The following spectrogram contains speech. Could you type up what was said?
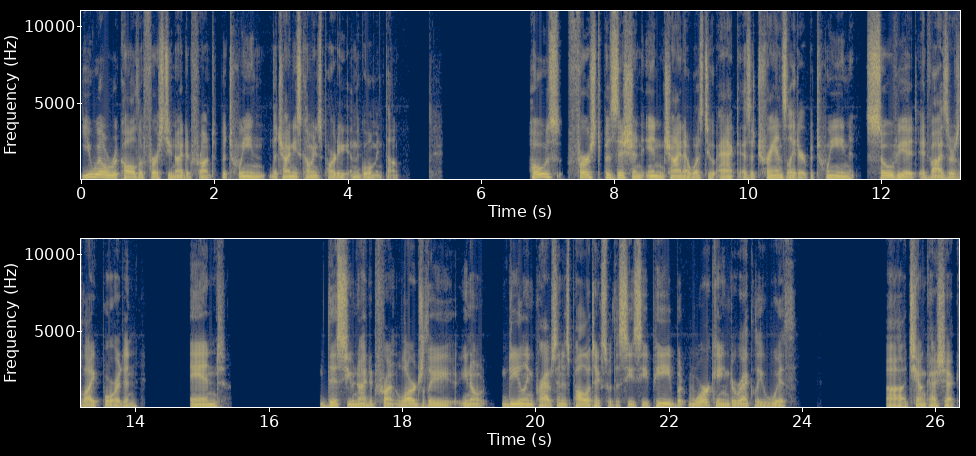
You will recall the First United Front between the Chinese Communist Party and the Kuomintang. Ho's first position in China was to act as a translator between Soviet advisors like Borodin and this united front, largely, you know, dealing perhaps in his politics with the CCP, but working directly with uh, Chiang Kai shek,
